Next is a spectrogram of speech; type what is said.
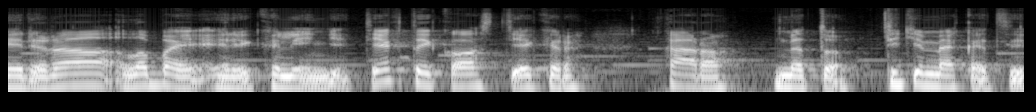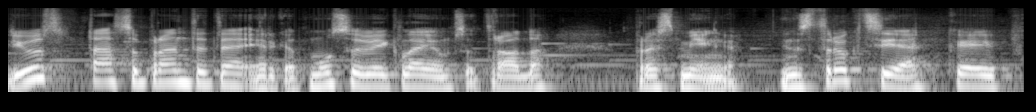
ir yra labai reikalingi tiek taikos, tiek ir karo metu. Tikime, kad ir jūs tą suprantate ir kad mūsų veikla jums atrodo prasminga. Instrukciją, kaip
